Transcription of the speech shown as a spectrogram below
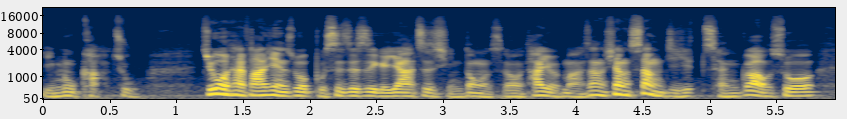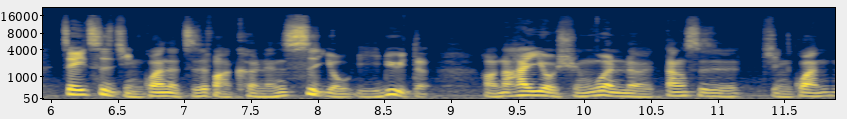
荧幕卡住，结果才发现说不是，这是一个压制行动的时候，他有马上向上级呈告说，这一次警官的执法可能是有疑虑的。好，那他也有询问了当时警官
